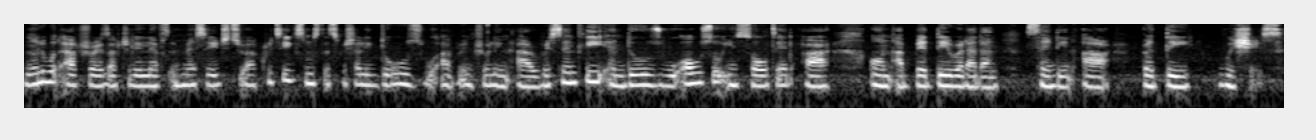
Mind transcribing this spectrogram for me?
The Nollywood actress actually left a message to her critics, most especially those who have been trolling her recently and those who also insulted her on her birthday rather than sending her birthday wishes.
